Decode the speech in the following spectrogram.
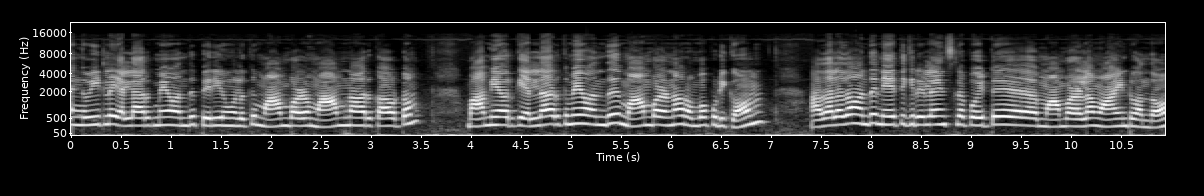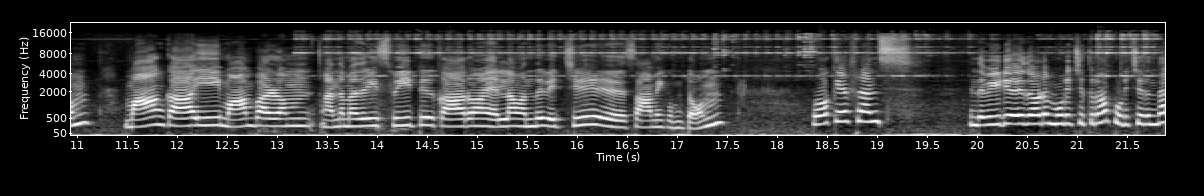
எங்கள் வீட்டில் எல்லாருக்குமே வந்து பெரியவங்களுக்கு மாம்பழம் மாமனாருக்காகட்டும் மாமியாருக்கு எல்லாருக்குமே வந்து மாம்பழம்னா ரொம்ப பிடிக்கும். அதால் தான் வந்து நேற்றுக்கு ரிலையன்ஸில் போயிட்டு மாம்பழம்லாம் வாங்கிட்டு வந்தோம். மாங்காய் மாம்பழம் அந்த மாதிரி ஸ்வீட்டு காரம் எல்லாம் வந்து வச்சு சாமி கும்பிட்டோம். ஓகே ஃப்ரெண்ட்ஸ் இந்த வீடியோ இதோடு முடிச்சுக்கிறோம். பிடிச்சிருந்தா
